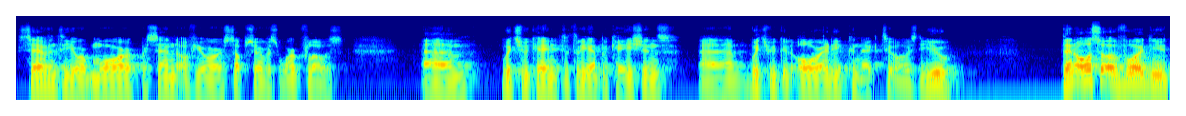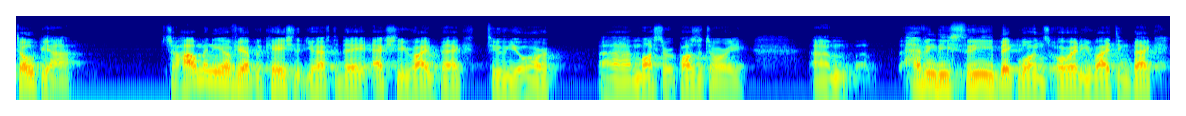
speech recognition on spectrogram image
70 or more percent of your subsurface workflows? Um, which we came to three applications, uh, which we could already connect to OSDU. Then also avoid the utopia. So how many of your applications that you have today actually write back to your uh, master repository? Um, having these three big ones already writing back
